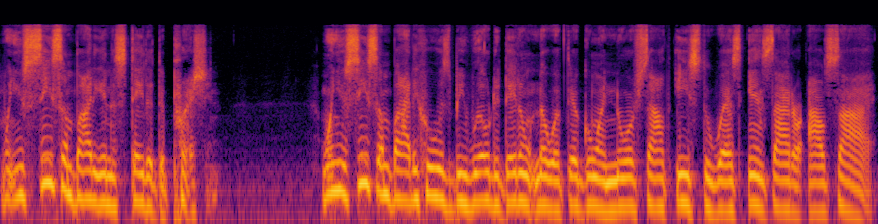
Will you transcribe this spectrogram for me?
When you see somebody in a state of depression. When you see somebody who is bewildered, they don't know if they're going north, south, east, or west, inside or outside.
